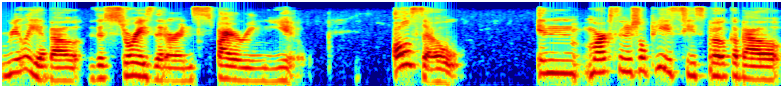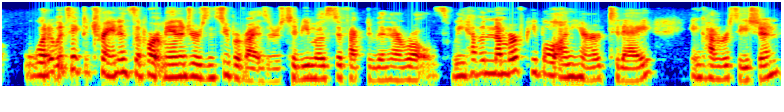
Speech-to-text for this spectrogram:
really about the stories that are inspiring you. Also, in Mark's initial piece, he spoke about what it would take to train and support managers and supervisors to be most effective in their roles. We have a number of people on here today in conversation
